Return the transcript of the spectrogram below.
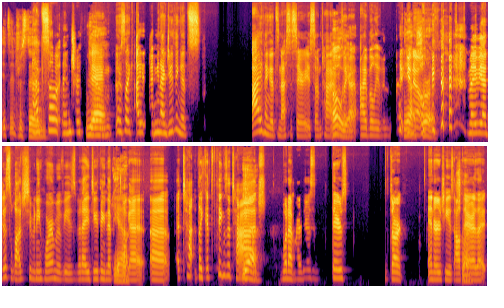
it's interesting. That's so interesting. Yeah, Because, like, I, I mean, I do think it's, I think it's necessary sometimes. Oh, like, yeah. I, I believe in, you Yeah, know, sure. like, maybe I just watch too many horror movies, but I do think that people Yeah. get, uh, atta- like, it's things attached, whatever. There's, there's dark energies out Sure. there that,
